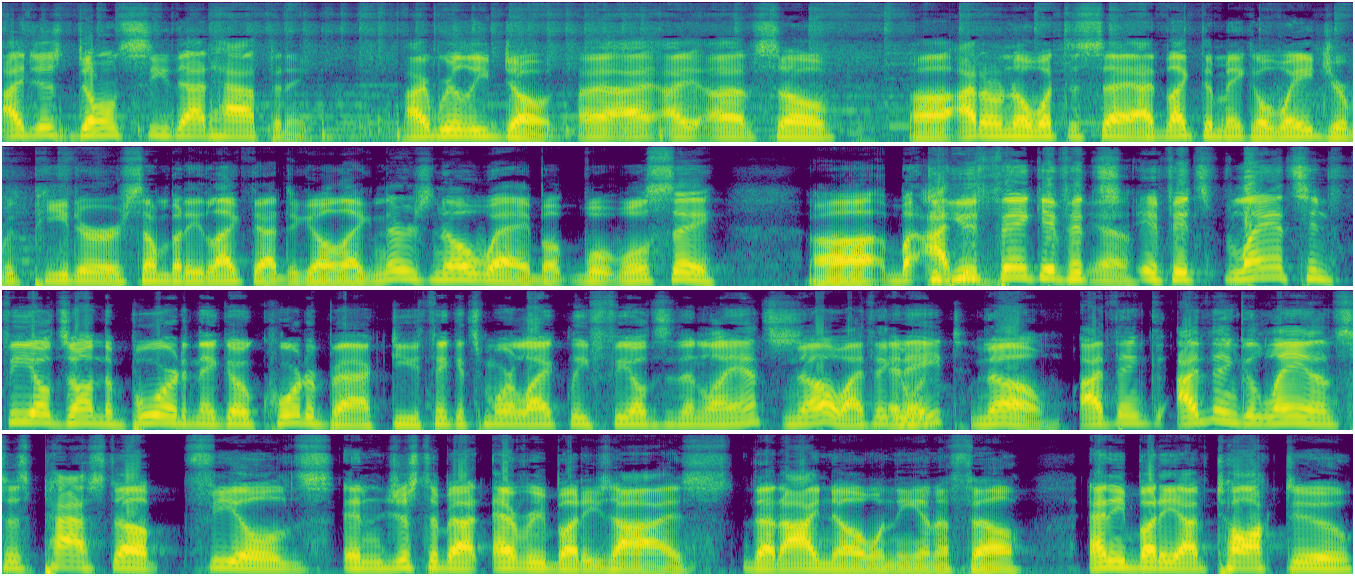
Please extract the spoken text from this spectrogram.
I just don't see that happening. I really don't. I, I, I uh, so uh, I don't know what to say. I'd like to make a wager with Peter or somebody like that to go like, there's no way, but we'll, we'll see. Uh, but Do I you think, think if it's yeah. if it's Lance and Fields on the board and they go quarterback, do you think it's more likely Fields than Lance? no, I think At would- eight? no, I think I think Lance has passed up Fields in just about everybody's eyes that I know in the NFL. Anybody I've talked to,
